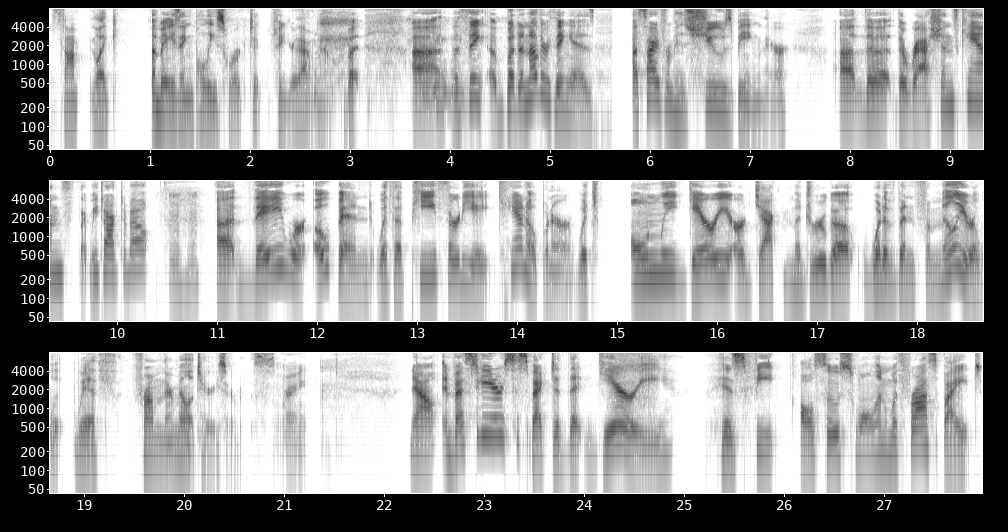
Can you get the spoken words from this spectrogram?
it's not like amazing police work to figure that one out. But uh, the thing, but another thing is, aside from his shoes being there, uh, the the rations cans that we talked about, Mm-hmm. uh, they were opened with a P38 can opener, which only Gary or Jack Madruga would have been familiar with from their military service. Right. Now, investigators suspected that Gary, his feet also swollen with frostbite,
